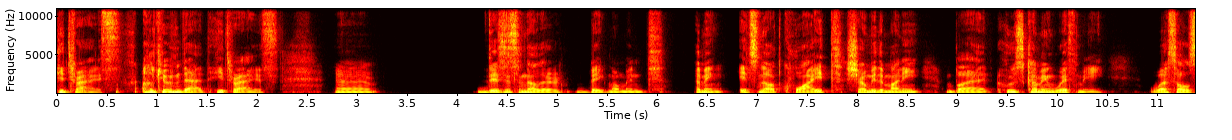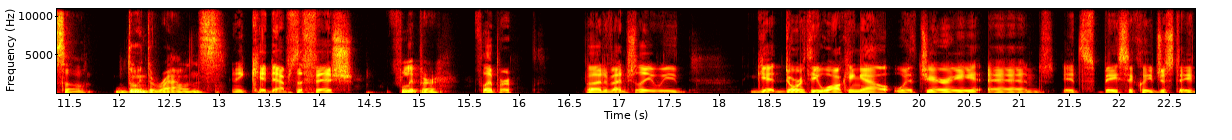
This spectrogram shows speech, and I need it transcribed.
He tries. I'll give him that. He tries. Uh, this is another big moment. I mean, it's not quite show me the money, but who's coming with me was also doing the rounds. and he kidnaps the fish Flipper. Flipper. But eventually we get Dorothy walking out with Jerry, and it's basically just a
